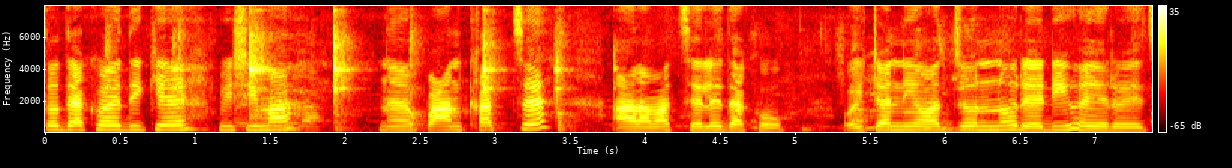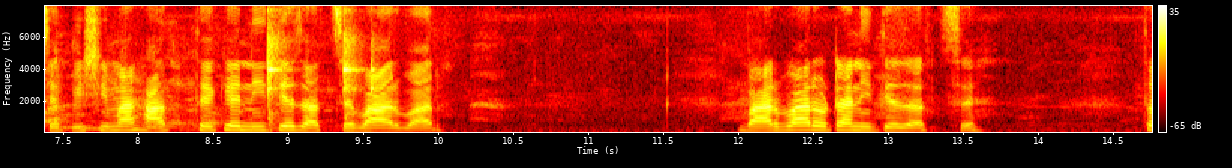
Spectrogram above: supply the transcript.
তো দেখো এদিকে পিসিমা পান খাচ্ছে, আর আমার ছেলে দেখো, ওইটা নেওয়ার জন্য রেডি হয়ে রয়েছে। পিসিমার হাত থেকে নিতে যাচ্ছে বারবার। বারবার ওটা নিতে যাচ্ছে। তো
